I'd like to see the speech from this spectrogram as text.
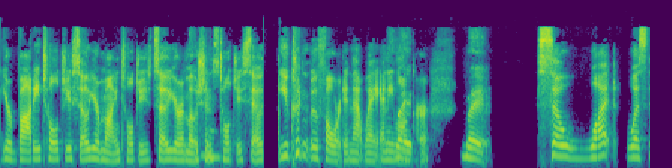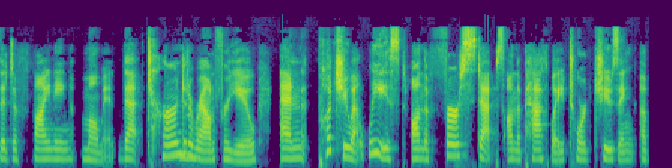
Your body told you so. Your mind told you so. Your emotions mm-hmm. told you so. You couldn't move forward in that way any right. longer. Right. So, what was the defining moment that turned it mm-hmm. around for you and put you at least on the first steps on the pathway toward choosing a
